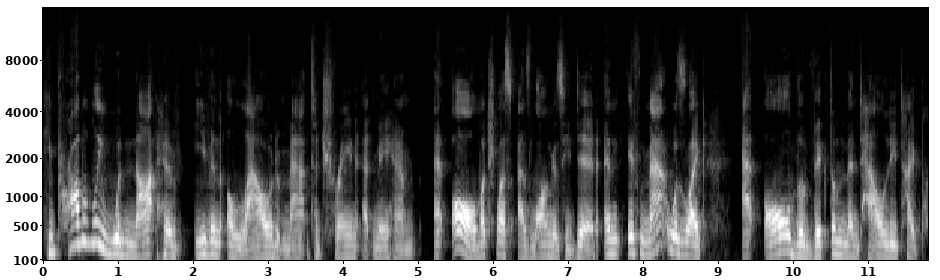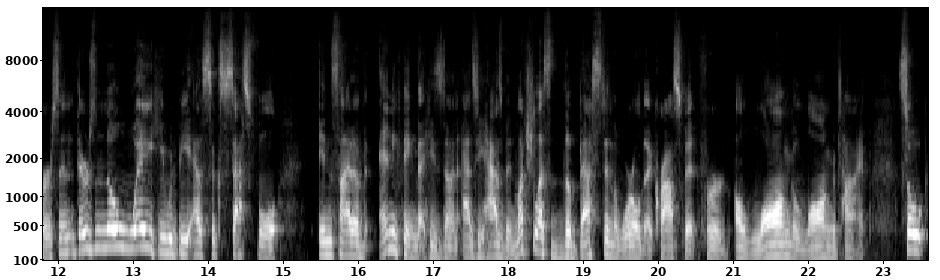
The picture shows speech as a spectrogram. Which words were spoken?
he probably would not have even allowed Matt to train at Mayhem at all, much less as long as he did. And if Matt was like at all the victim mentality type person, there's no way he would be as successful inside of anything that he's done as he has been, much less the best in the world at CrossFit for a long, long time. So,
